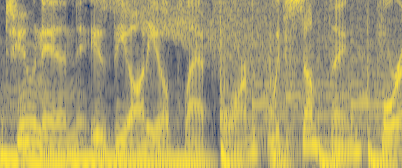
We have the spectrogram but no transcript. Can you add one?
TuneIn is the audio platform with something for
